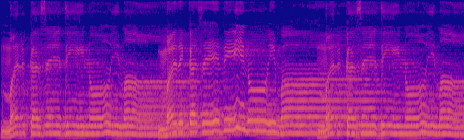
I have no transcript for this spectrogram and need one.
مرکز دین و ایمان۔ مرکز دین و ایمان۔ مرکز دین و ایمان۔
